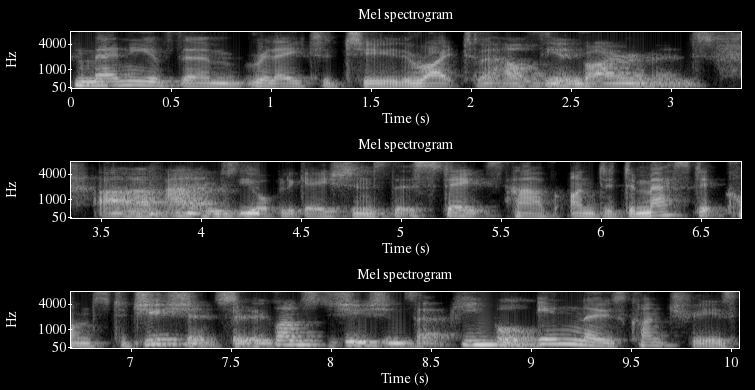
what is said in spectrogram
many of them related to the right to a healthy environment uh, and the obligations that states have under domestic constitutions. So, the constitutions that people in those countries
